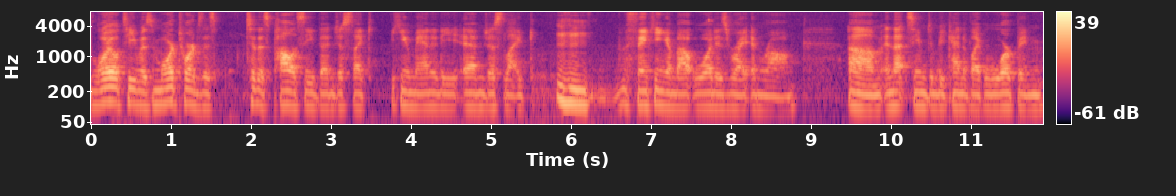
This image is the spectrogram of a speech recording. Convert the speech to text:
loyalty was more towards this to this policy than just like humanity and just like mm-hmm. thinking about what is right and wrong. Um, and that seemed to be kind of like warping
